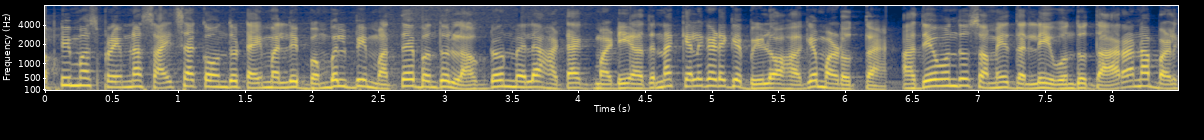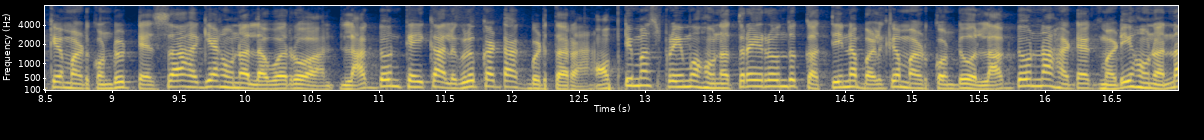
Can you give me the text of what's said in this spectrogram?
ಆಪ್ಟಿಮಸ್ ಪ್ರೈಮ್ನ ಸಾಯಿಸಾಕ ಒಂದು ಟೈಮ್ ಅಲ್ಲಿ ಬಂಬಲ್ ಬಿ ಮತ್ತೆ ಬಂದು ಲಾಕ್ ಡೌನ್ ಮೇಲೆ ಅಟ್ಯಾಕ್ ಮಾಡಿ ಅದನ್ನ ಕೆಳಗಡೆಗೆ ಬೀಳೋ ಹಾಗೆ ಮಾಡುತ್ತೆ. ಅದೇ ಒಂದು ಸಮಯದಲ್ಲಿ ಒಂದು ದಾರಾನ ಬಳಕೆ ಮಾಡ್ಕೊಂಡು ಟೆಸ್ಸಾ ಹಾಗೆ ಅವನ ಲವರು ಲಾಕ್ಡೌನ್ ಕೈ ಕಾಲುಗಳು ಕಟ್ ಆಗ್ಬಿಡ್ತಾರೆ. ಆಪ್ಟಿಮಸ್ ಪ್ರೈಮ್ ಅವನ ಹತ್ರ ಇರೋ ಒಂದು ಕತ್ತಿನ ಬಳಕೆ ಮಾಡ್ಕೊಂಡು ಲಾಕ್ಡೌನ್ನ ಅಟ್ಯಾಕ್ ಮಾಡಿ ಅವನನ್ನ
